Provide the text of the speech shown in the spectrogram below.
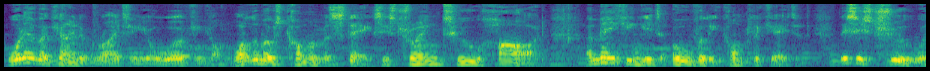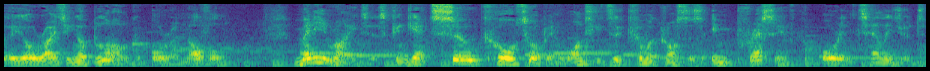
Whatever kind of writing you're working on, one of the most common mistakes is trying too hard and making it overly complicated. This is true whether you're writing a blog or a novel. Many writers can get so caught up in wanting to come across as impressive or intelligent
